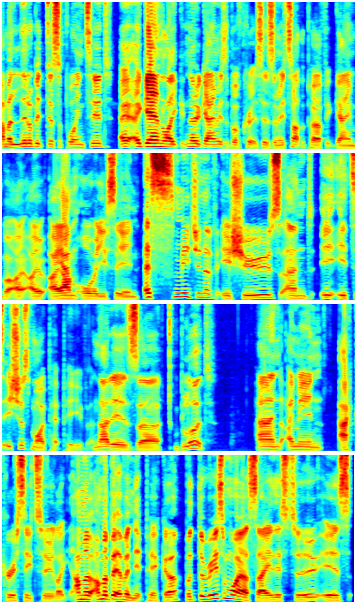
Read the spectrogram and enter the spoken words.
I'm a little bit disappointed. Again, like, no game is above criticism. It's not the perfect game, but I, I, I am already seeing a smidgen of issues, and it, it's, it's just my pet peeve, and that is uh, blood. And, I mean, accuracy too. Like I'm a I'm a bit of a nitpicker, but the reason why I say this too is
